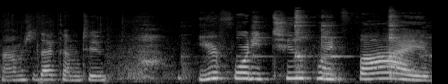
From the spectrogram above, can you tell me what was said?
how much did that come to? You're 42.5.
